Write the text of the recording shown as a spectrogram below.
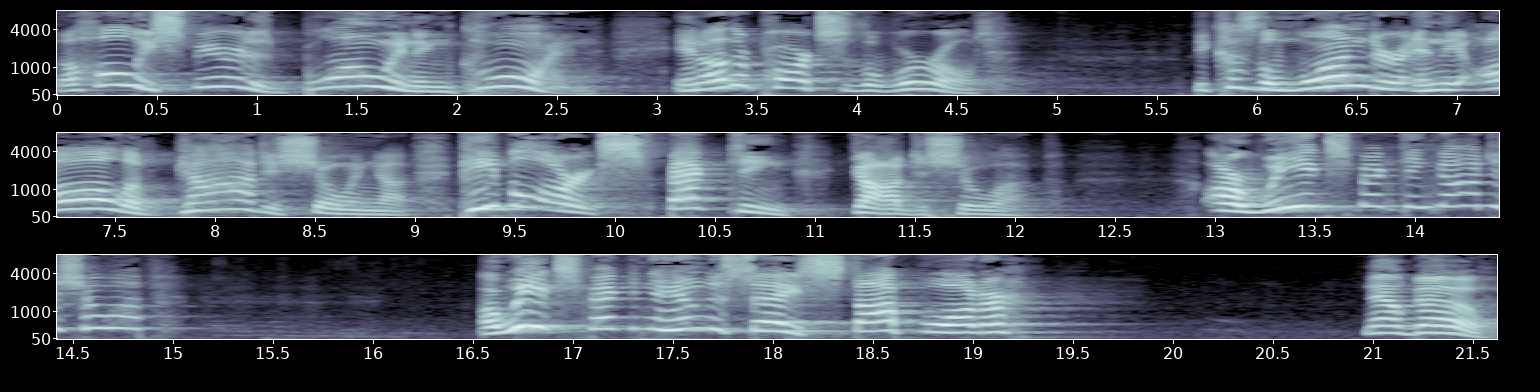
The Holy Spirit is blowing and going in other parts of the world because the wonder and the awe of God is showing up. People are expecting God to show up. Are we expecting God to show up? Are we expecting Him to say, Stop water, now go?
